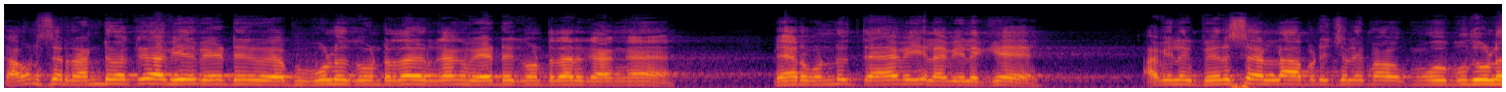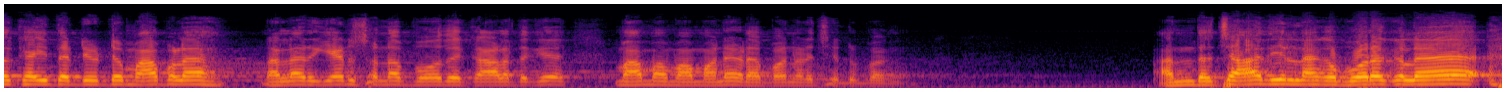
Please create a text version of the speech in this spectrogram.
கவுன்சிலர் ரெண்டு பக்கம் அவையே வேட்டு புழு கொண்டு தான் இருக்காங்க வேட்டு கொண்டு தான் இருக்காங்க. வேறு ஒன்றும் தேவையில்லை அவைகளுக்கு அவங்களுக்கு பெருசாக இல்லை அப்படின்னு சொல்லி மு- கை தட்டி விட்டு மாப்பிள்ளை நல்லா இருக்கேன்னு சொன்னால் போகுது காலத்துக்கு மாமா மாமான்னு எடப்பான்னு நினச்சிட்டு இருப்பாங்க. அந்த சாதியில் நாங்கள் பிறக்கலை.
